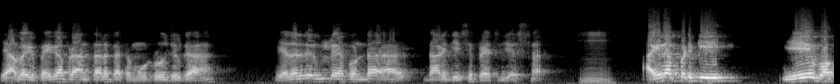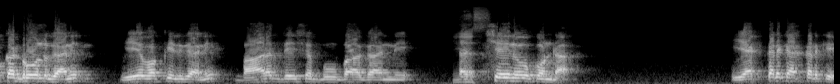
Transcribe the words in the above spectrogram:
యాభైకి పైగా ప్రాంతాలు గత మూడు రోజులుగా ఎదరదిరుగు లేకుండా దాడి చేసే ప్రయత్నం చేస్తున్నారు. అయినప్పటికీ ఏ ఒక్క డ్రోన్ గాని ఏ ఒక్క ఇది గాని భారతదేశ భూభాగాన్ని చేయనివ్వకుండా ఎక్కడికక్కడికి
